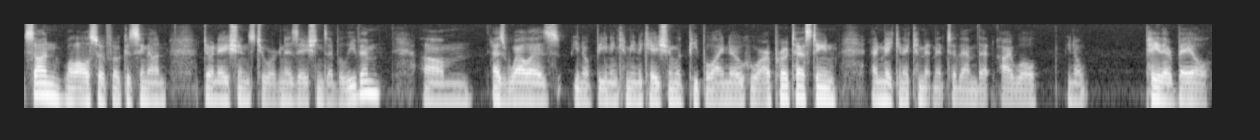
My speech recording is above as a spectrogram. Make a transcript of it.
son while also focusing on donations to organizations I believe in. Um, as well as you know being in communication with people I know who are protesting and making a commitment to them that I will you know pay their bail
